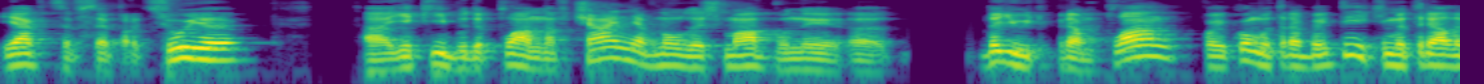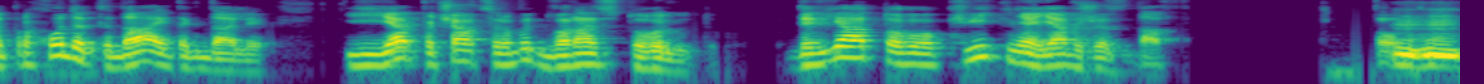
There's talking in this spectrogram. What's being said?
як це все працює, який буде план навчання в Knowledge Map. Вони е, дають прям план, по якому треба йти, які матеріали проходити, да, і так далі. І я почав це робити 12 лютого. 9 квітня я вже здав. Угу.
